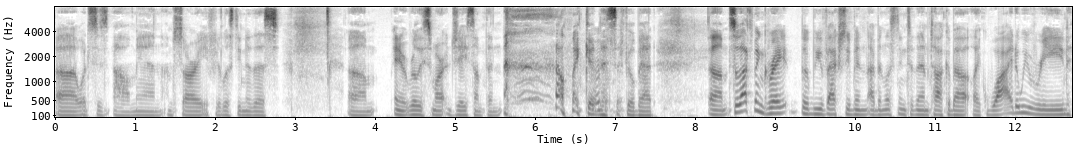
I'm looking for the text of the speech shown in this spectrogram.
uh, what's his? Oh man, I'm sorry if you're listening to this. Um, anyway, really smart Jay something. oh my goodness, I feel bad. Um, so that's been great. But we've actually been I've been listening to them talk about like why do we read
